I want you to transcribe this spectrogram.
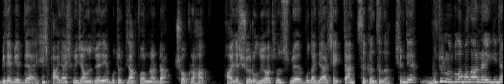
birebir de hiç paylaşmayacağımız veriyi bu tür platformlarda çok rahat paylaşıyor oluyoruz ve bu da gerçekten sıkıntılı. Şimdi bu tür uygulamalarla ilgili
